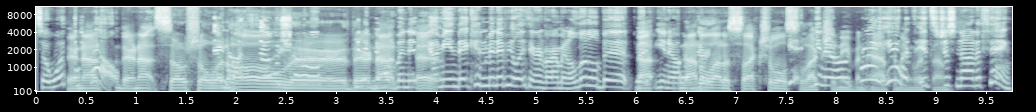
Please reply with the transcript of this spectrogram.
So what they're the not hell? they're not social They're at not all. social. They're They they're not. manip- uh, I mean, they can manipulate their environment a little bit, but not, you know, not a lot of sexual selection you know, even right, happening yeah, it's, with it's them. just not a thing.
